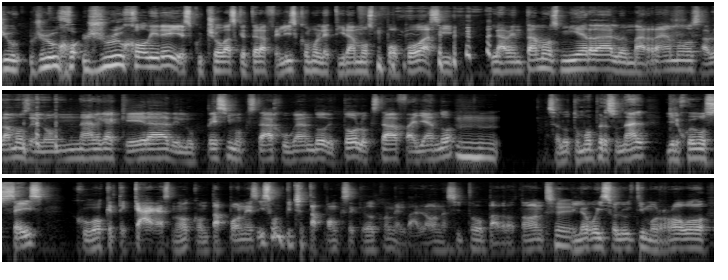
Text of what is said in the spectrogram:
Drew, Holiday escuchó basquetera feliz cómo le tiramos popó, así le aventamos mierda, lo embarramos, hablamos de lo nalga que era, de lo pésimo que estaba jugando, de todo lo que estaba fallando. Se lo tomó personal y el juego 6 jugó que te cagas, ¿no? Con tapones. Hizo un pinche tapón que se quedó con el balón, así todo padrotón. Y luego hizo el último robo.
